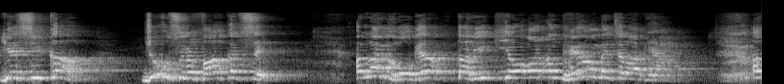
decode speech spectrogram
یہ سکہ جو اس رفاقت سے الگ ہو گیا، تاریکیوں اور اندھیروں میں چلا گیا۔ اب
